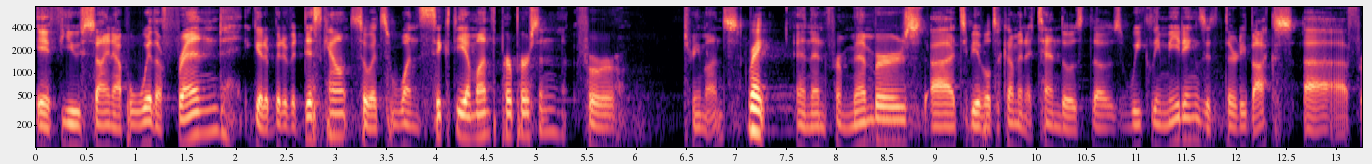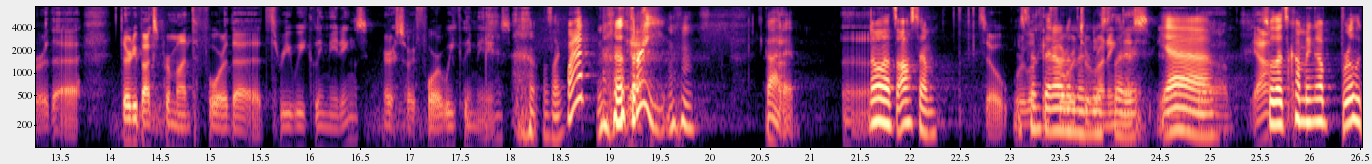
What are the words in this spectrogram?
If you sign up with a friend, you get a bit of a discount, so it's one sixty a month per person for three months. Right. And then for members uh, to be able to come and attend those those weekly meetings, it's thirty bucks uh, for the thirty bucks per month for the three weekly meetings, or sorry, four weekly meetings. I was like, what? Three. Got it. Uh, no, that's awesome. So we're looking sent that out forward in the to running newsletter. this. and, Yeah. uh, yeah. So that's coming up really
